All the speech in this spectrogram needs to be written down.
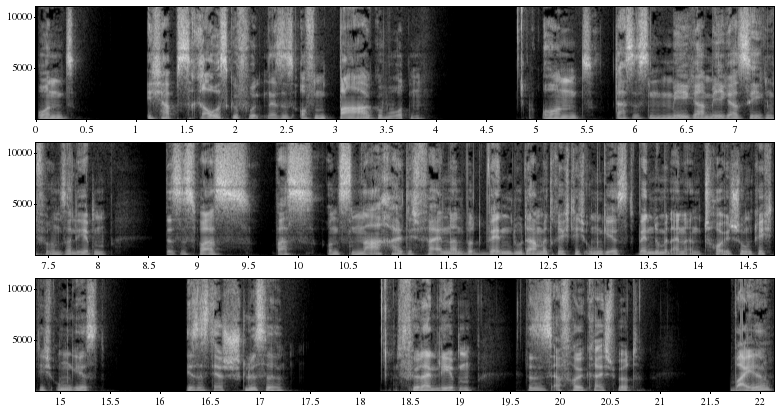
Und ich habe es rausgefunden, es ist offenbar geworden. Und das ist ein mega, mega Segen für unser Leben. Das ist was, was uns nachhaltig verändern wird, wenn du damit richtig umgehst. Wenn du mit einer Enttäuschung richtig umgehst, ist es der Schlüssel für dein Leben, dass es erfolgreich wird. Weil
